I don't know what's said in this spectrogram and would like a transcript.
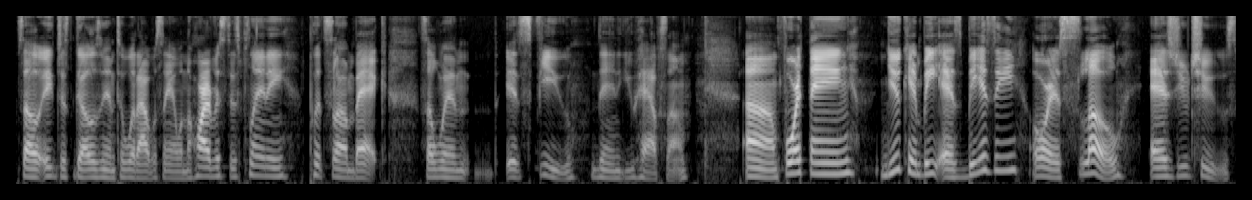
So it just goes into what I was saying. When the harvest is plenty, put some back. So when it's few, then you have some. Um, fourth thing, you can be as busy or as slow as you choose.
